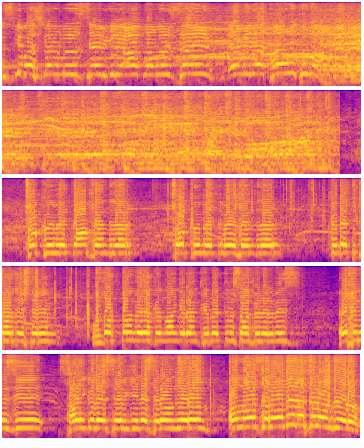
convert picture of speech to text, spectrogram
eski başkanımız sevgili ablamız Sayın Emine Tanrıkulu hanımefendi. Çok kıymetli hanımefendiler, çok kıymetli beyefendiler, kıymetli kardeşlerim, uzaktan ve yakından gelen kıymetli misafirlerimiz, hepinizi saygı ve sevgiyle selamlıyorum. Allah'ın selamıyla selamlıyorum.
